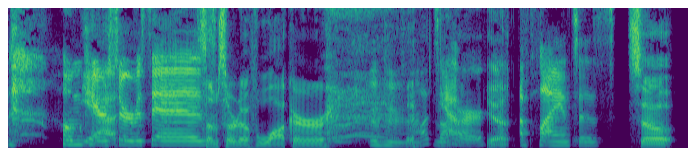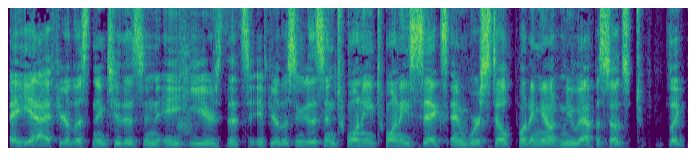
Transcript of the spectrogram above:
home care services, Some sort of walker. Mhm. Lots Yeah. are. yeah. appliances. So uh, yeah, if you're listening to this in eight years, that's if you're listening to this in 2026, and we're still putting out new episodes, t- like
